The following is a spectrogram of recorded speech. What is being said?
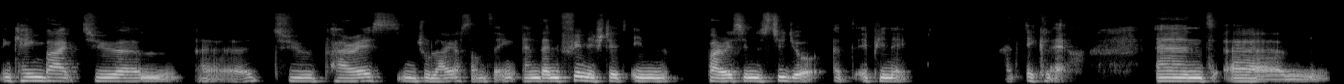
and came back to um, uh, to Paris in July or something, and then finished it in Paris in the studio at Epinay, at Eclair. And um,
